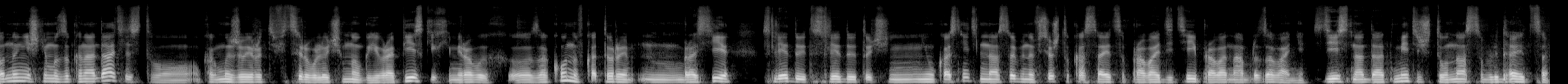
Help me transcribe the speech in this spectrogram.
По нынешнему законодательству, как мы же ратифицировали очень много европейских и мировых э, законов, которые Россия следует и следует очень неукоснительно, особенно все, что касается права детей и права на образование. Здесь надо отметить, что у нас соблюдается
